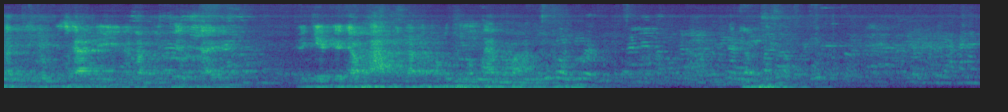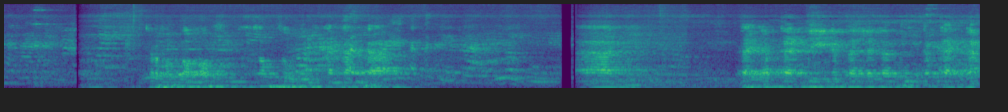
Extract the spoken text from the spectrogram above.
ท่านนิยมชาดีนะครับเป็นชัยเป็นเกียรติเจ้าภาพนะครับในพิธีด้านขวาครับผมก็ขอเข้าสู่การการการ กันดีน้ำกันและกันน้ำกันนะ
